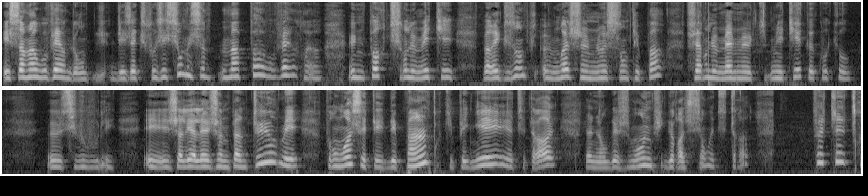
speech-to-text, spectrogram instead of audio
Et ça m'a ouvert donc des expositions, mais ça ne m'a pas ouvert euh, une porte sur le métier. Par exemple, euh, moi, je ne me sentais pas faire le même métier que Coco, euh, si vous voulez. Et j'allais à la jeune peinture, mais pour moi, c'était des peintres qui peignaient, etc. Un engagement, une figuration, etc. Peut-être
